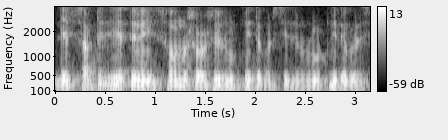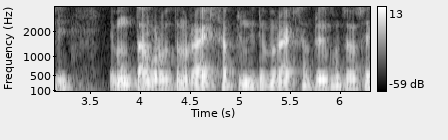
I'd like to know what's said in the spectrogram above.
লেফট সাবটি যেহেতু নেই সো আমরা সরাসরি রুট নিতে পারছি রুট নিতে পেরেছি, এবং তার পরবর্তী আমরা রাইট সাবটি নিতে হবে। রাইট সাবটিতে কত আছে?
